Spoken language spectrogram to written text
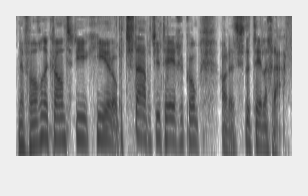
De volgende krant die ik hier op het stapeltje tegenkom, oh, dat is de Telegraaf.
